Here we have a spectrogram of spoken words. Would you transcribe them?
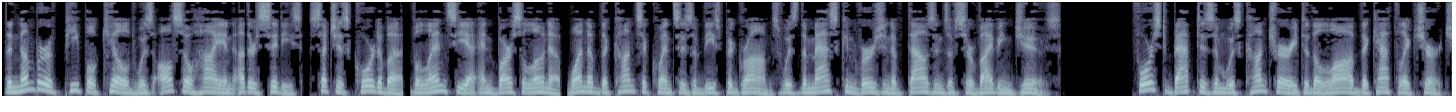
The number of people killed was also high in other cities, such as Córdoba, Valencia, and Barcelona. One of the consequences of these pogroms was the mass conversion of thousands of surviving Jews. Forced baptism was contrary to the law of the Catholic Church,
